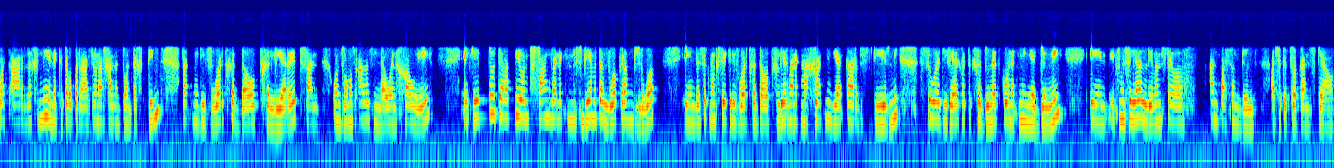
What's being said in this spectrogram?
kwaadaardig nie en ek het 'n operasie ondergaan in 2010 wat my die woord geduld geleer het van ons wil ons alles nou en gou hê. Ek het toe terapie ontvang wanneer ek mis weer met 'n loopring loop en dis ek maak seker die woord geduld geleer want ek mag glad nie weer kar bestuur nie. So die werk wat ek gedoen het kon ek nie meer doen nie. En ek moes 'n hele lewenstyl aanpassing doen as ek dit so kan stel.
